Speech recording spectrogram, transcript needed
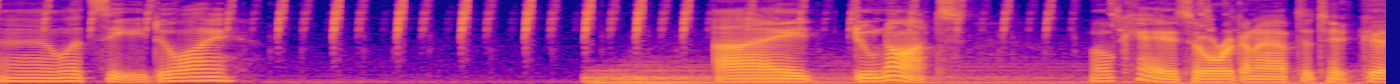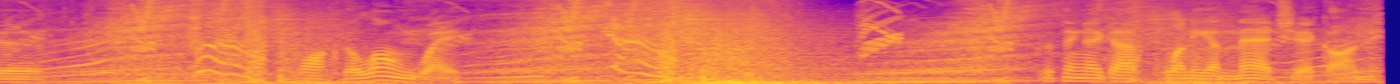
Uh, let's see, do I? I do not. Okay, so we're gonna have to take a walk the long way. Good thing I got plenty of magic on me.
